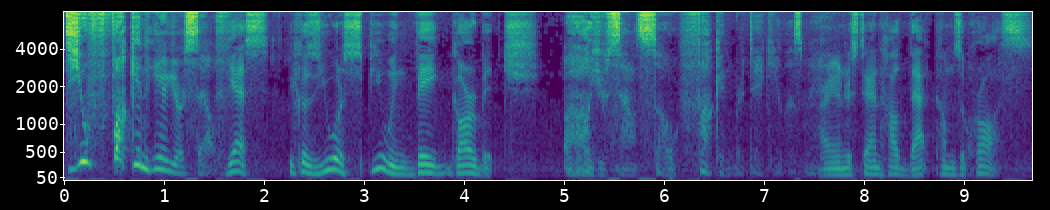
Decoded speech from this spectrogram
Do you fucking hear yourself? Yes, because you are spewing vague garbage. Oh, you sound so fucking ridiculous, man. I understand how that comes across.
